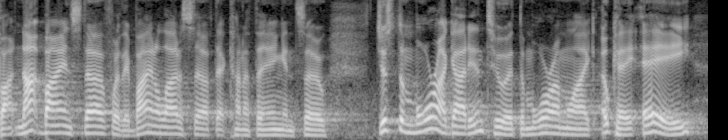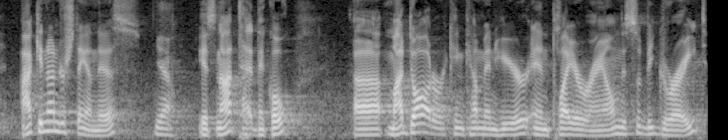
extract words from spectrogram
bu- not buying stuff? Were they buying a lot of stuff? That kind of thing. And so, just the more I got into it, the more I'm like, okay, a I can understand this. Yeah. It's not technical. Uh, my daughter can come in here and play around. This would be great.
